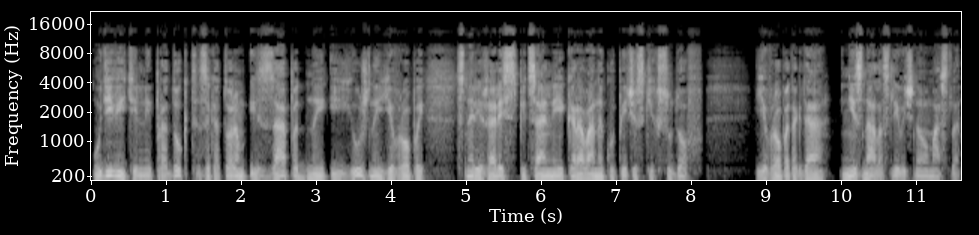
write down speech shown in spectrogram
удивительный продукт, за которым из Западной и Южной Европы снаряжались специальные караваны купеческих судов. Европа тогда не знала сливочного масла,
